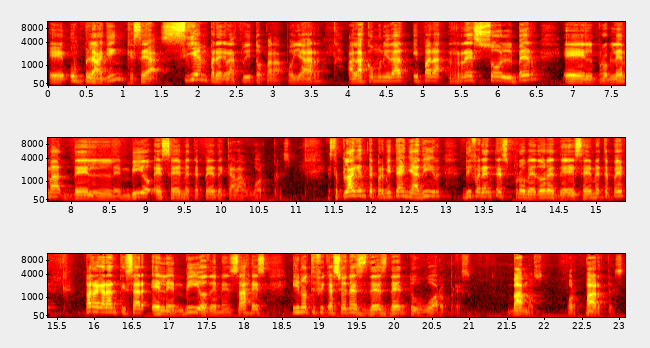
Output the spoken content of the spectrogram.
eh, un plugin que sea siempre gratuito para apoyar a la comunidad y para resolver el problema del envío SMTP de cada WordPress. Este plugin te permite añadir diferentes proveedores de SMTP para garantizar el envío de mensajes y notificaciones desde tu WordPress. Vamos, por partes.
